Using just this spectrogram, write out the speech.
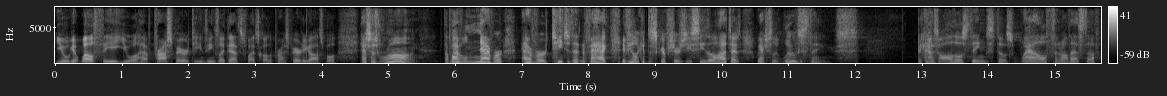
you will get wealthy, you will have prosperity and things like that. That's why it's called the prosperity gospel. That's just wrong. The Bible never, ever teaches that. In fact, if you look at the scriptures, you see that a lot of times we actually lose things. Because all those things, those wealth and all that stuff,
